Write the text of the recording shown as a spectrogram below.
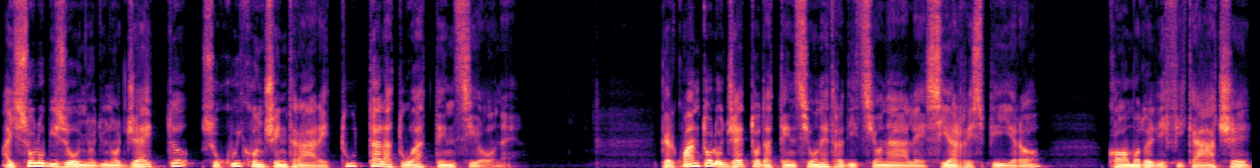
Hai solo bisogno di un oggetto su cui concentrare tutta la tua attenzione. Per quanto l'oggetto d'attenzione tradizionale sia il respiro, comodo ed efficace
